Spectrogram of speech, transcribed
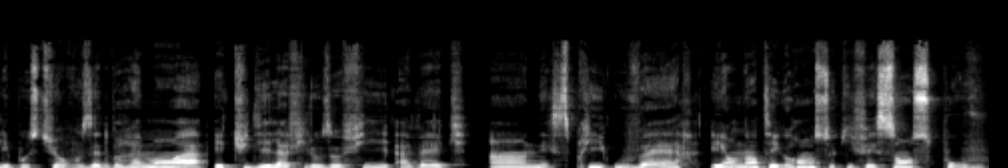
les postures, vous êtes vraiment à étudier la philosophie avec un esprit ouvert et en intégrant ce qui fait sens pour vous.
